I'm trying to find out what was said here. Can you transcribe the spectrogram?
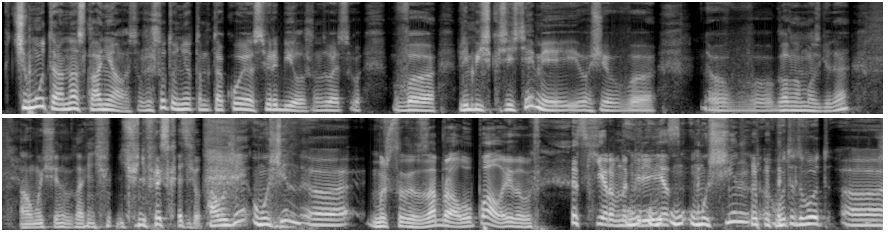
К чему-то она склонялась, уже что-то у нее там такое свербило, что называется, в лимбической системе и вообще в в головном мозге, да? А у мужчин в голове ничего не происходило. А уже у мужчин... Э, Мышцы забрал, упал, и с хером на перевес. У, у, у мужчин вот это вот... Э,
